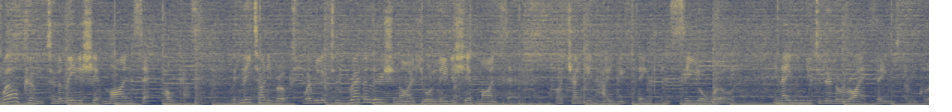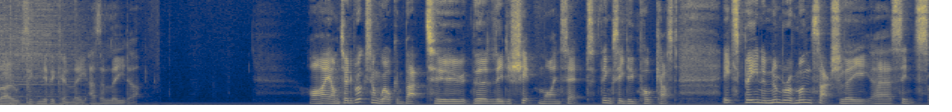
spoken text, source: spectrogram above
Welcome to the Leadership Mindset Podcast with me, Tony Brooks, where we look to revolutionize your leadership mindset by changing how you think and see your world, enabling you to do the right things and grow significantly as a leader. Hi, I'm Tony Brooks, and welcome back to the Leadership Mindset Think See Do podcast. It's been a number of months actually uh, since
